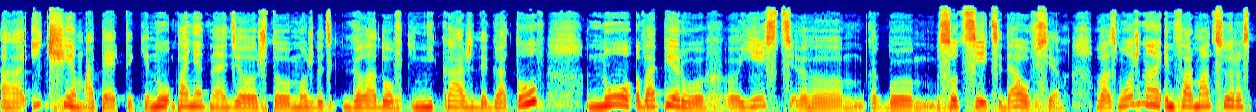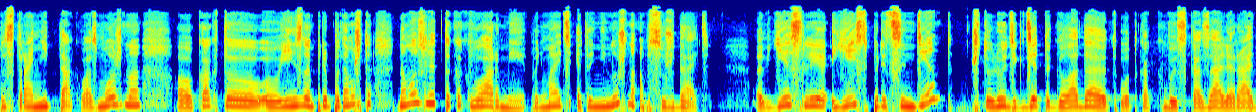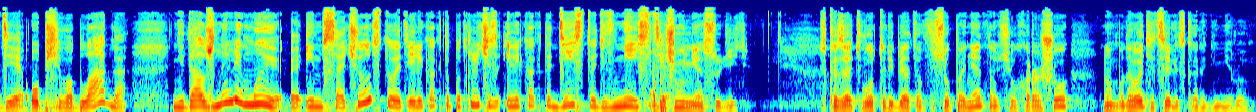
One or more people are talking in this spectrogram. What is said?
А, и чем, опять-таки? Ну, понятное дело, что, может быть, голодовки не каждый готов, но, во-первых, есть э, как бы соцсети, да, у всех. Возможно, информацию распространить так. Возможно, э, как-то, э, я не знаю, потому что, на мой взгляд, это как в армии, понимаете, это не нужно обсуждать. Если есть прецедент, что люди где-то голодают, вот как вы сказали, ради общего блага, не должны ли мы э, им сочувствовать или как-то подключиться, или как-то действовать вместе? А почему не осудить? Сказать, вот, ребята, все понятно, все хорошо, но давайте цели скоординируем.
